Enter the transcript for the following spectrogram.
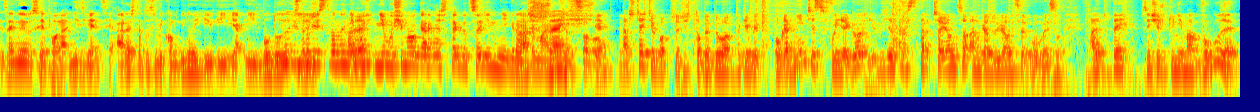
Y, Zajmujemy sobie pola, nic więcej, a resztę to sobie kombinuj i, i, i buduj. No i z drugiej strony nie, ale- mu, nie musimy ogarniać tego, co inni gracze mają przed sobą. Na szczęście, bo przecież to by było tak jakby ogarnięcie swojego jest wystarczająco angażujące umysł. Ale tutaj, w sensie, że tu nie ma w ogóle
